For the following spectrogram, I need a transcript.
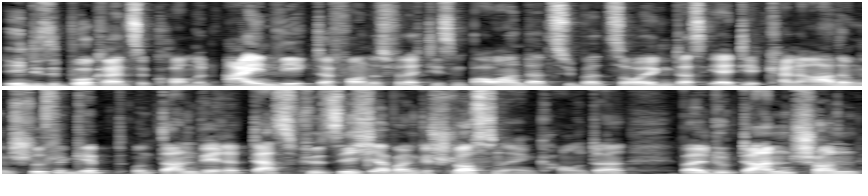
in diese Burg reinzukommen. Und ein Weg davon ist vielleicht diesen Bauern dazu überzeugen, dass er dir, keine Ahnung, einen Schlüssel gibt. Und dann wäre das für sich aber ein geschlossener Encounter, weil du dann schon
